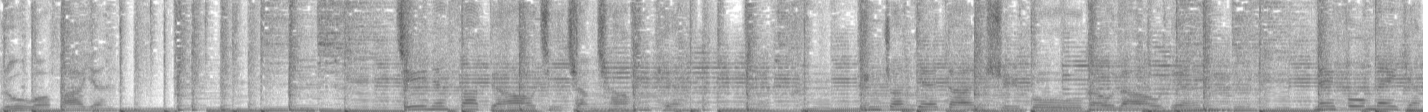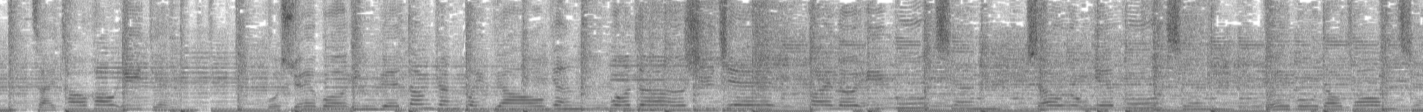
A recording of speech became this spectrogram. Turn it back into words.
如我发言？纪念发表几张唱片，听专业但是不够老练，那副眉眼。再讨好一点，我学过音乐，当然会表演。我的世界，快乐已不见，笑容也不见，回不到从前。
